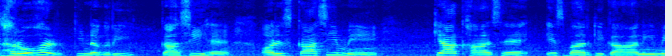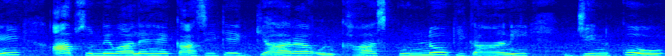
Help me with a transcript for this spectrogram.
धरोहर की नगरी काशी है और इस काशी में क्या खास है, इस बार की कहानी में आप सुनने वाले हैं काशी के ग्यारह उन खास कुंडों की कहानी, जिनको,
